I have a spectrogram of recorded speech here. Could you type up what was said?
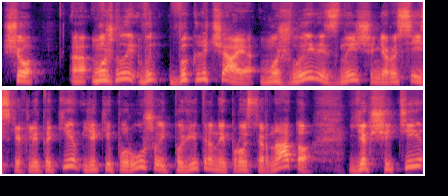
що е, можлив, він виключає можливість знищення російських літаків, які порушують повітряний простір НАТО, якщо ті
